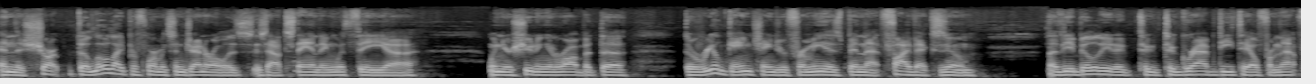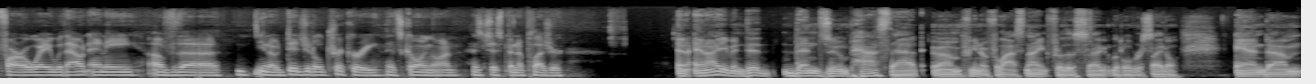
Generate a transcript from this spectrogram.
and the sharp the low light performance in general is is outstanding with the uh, when you're shooting in RAW. But the the real game changer for me has been that 5x zoom. Uh, the ability to, to, to grab detail from that far away without any of the you know digital trickery that's going on has just been a pleasure and, and I even did then zoom past that, um, for, you know, for last night for this uh, little recital, and um,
